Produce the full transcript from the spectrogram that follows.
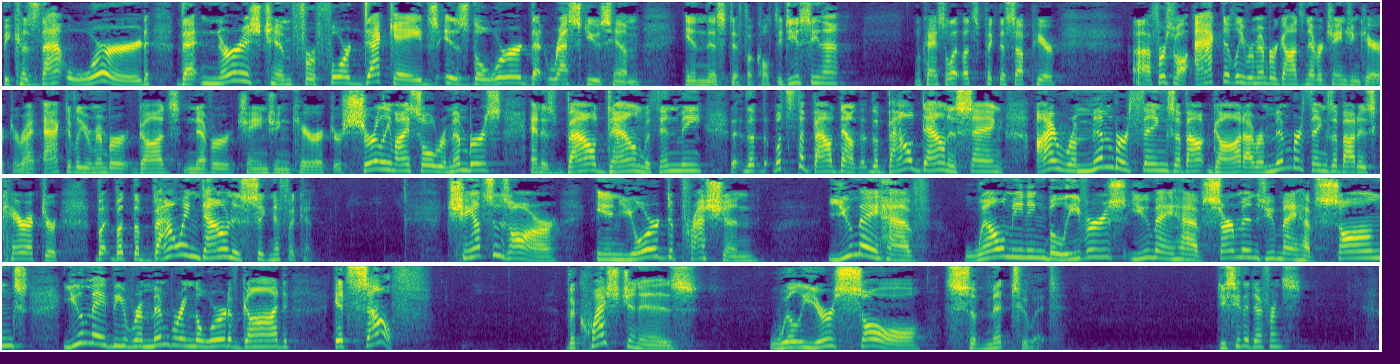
Because that Word that nourished him for four decades is the Word that rescues him in this difficulty. Do you see that? Okay, so let, us pick this up here. Uh, first of all, actively remember God's never changing character, right? Actively remember God's never changing character. Surely my soul remembers and is bowed down within me. The, the, what's the bowed down? The, the bowed down is saying, I remember things about God, I remember things about His character, but, but the bowing down is significant. Chances are, in your depression, you may have well-meaning believers, you may have sermons, you may have songs, you may be remembering the Word of God itself. The question is, will your soul submit to it? Do you see the difference?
